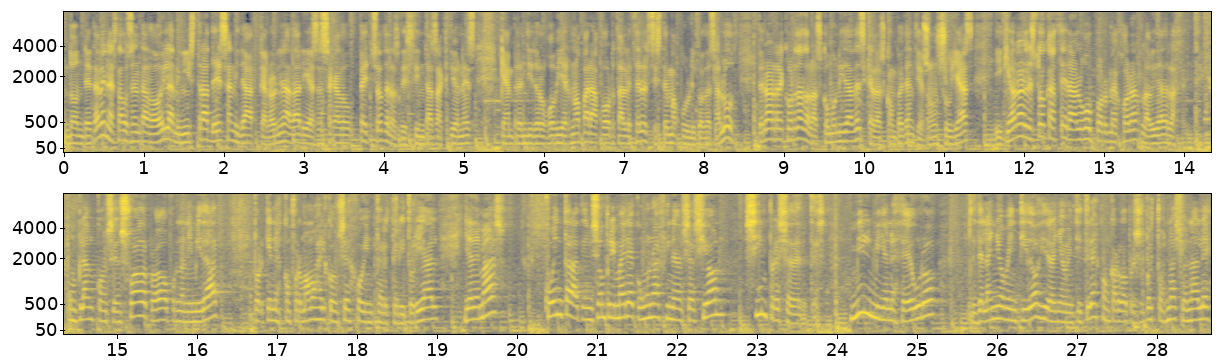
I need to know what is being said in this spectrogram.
donde también ha estado sentado hoy la ministra de Sanidad, Carolina Darias, ha sacado pecho de las distintas acciones que ha emprendido el gobierno para fortalecer el sistema público de salud, pero ha recordado a las comunidades que las competencias son suyas y que ahora les toca hacer algo por mejorar la vida de la gente. Un plan consensuado, aprobado por unanimidad por quienes conformamos el Consejo Interterritorial y además cuenta la atención primaria con una financiación sin precedentes. Mil millones de euros desde el año 22 y del año 23 con cargo a presupuestos nacionales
